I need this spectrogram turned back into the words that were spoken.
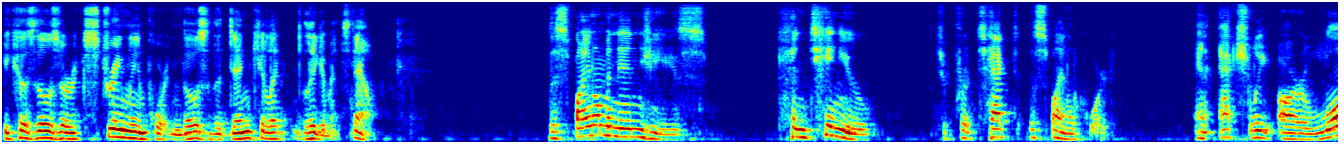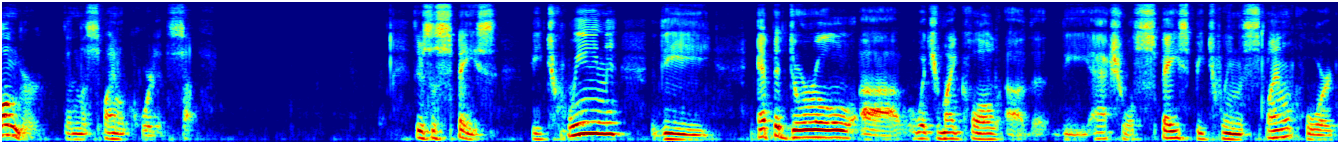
because those are extremely important. Those are the dentulate ligaments. Now, the spinal meninges continue to protect the spinal cord and actually are longer than the spinal cord itself. There's a space between the epidural, uh, what you might call uh, the, the actual space between the spinal cord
